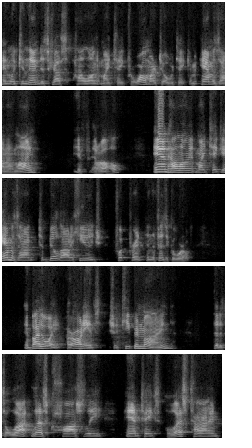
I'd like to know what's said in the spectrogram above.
And we can then discuss how long it might take for Walmart to overtake Amazon online, if at all, and how long it might take Amazon to build out a huge footprint in the physical world. And by the way, our audience should keep in mind that it's a lot less costly and takes less time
